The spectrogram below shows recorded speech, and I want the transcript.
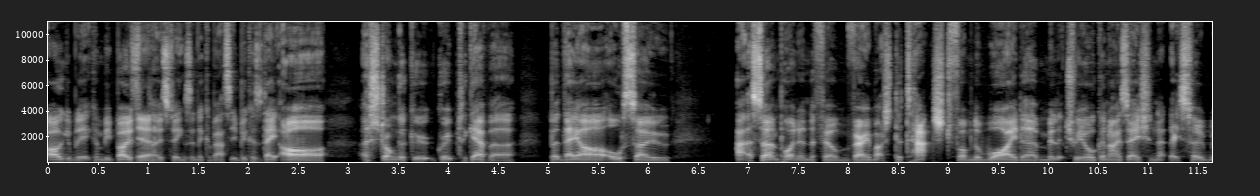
arguably, it can be both Yeah. of those things in the capacity because they are a stronger group, group together, but they are also, at a certain point in the film, very much detached from the wider military organization that they so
